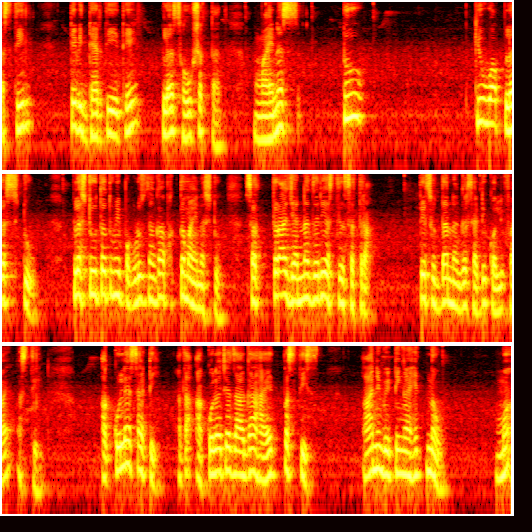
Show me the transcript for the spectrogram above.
असतील ते विद्यार्थी येथे प्लस होऊ शकतात. मायनस टू किंवा प्लस टू. प्लस टू तर तुम्ही पकडूच नका फक्त मायनस टू. सतरा ज्यांना जरी असतील सतरा ते सुद्धा नगरसाठी क्वालिफाय असतील. अकोल्यासाठी आता अकोल्याच्या जागा आहेत पस्तीस आणि वेटिंग आहेत नऊ. मग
